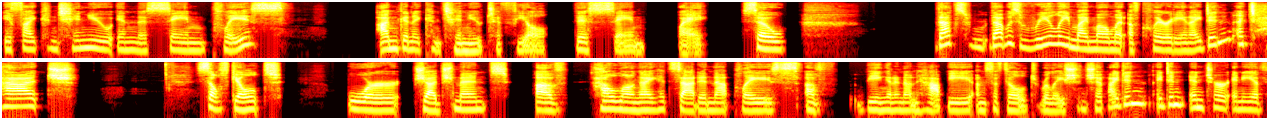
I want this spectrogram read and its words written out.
if I continue in this same place, I'm going to continue to feel this same way. So that's, that was really my moment of clarity. And I didn't attach self guilt or judgment of how long I had sat in that place of being in an unhappy, unfulfilled relationship. I didn't, I didn't enter any of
